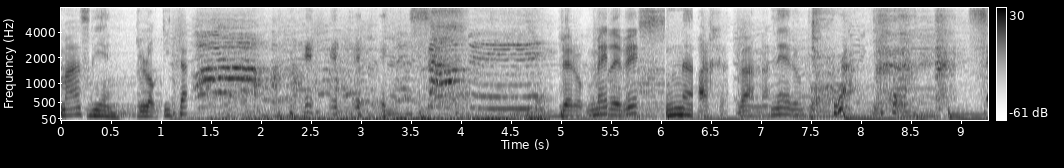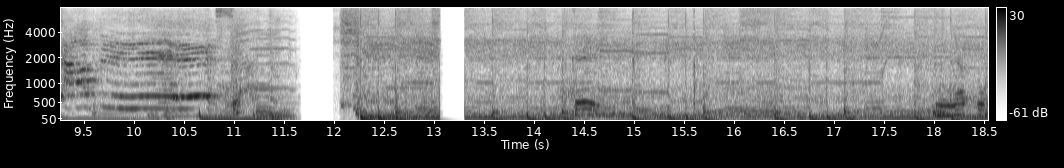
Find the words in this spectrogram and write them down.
Más bien, loquita, ¡Sabe! pero me debes una baja bananero. ¡Sabe! ok. Pues,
